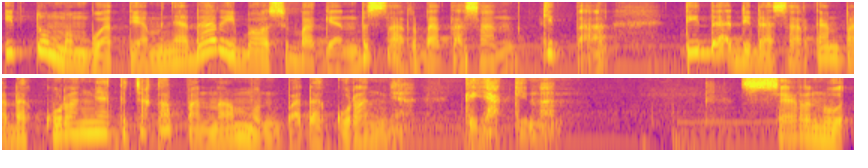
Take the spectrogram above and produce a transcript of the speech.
itu membuat dia menyadari bahwa sebagian besar batasan kita tidak didasarkan pada kurangnya kecakapan, namun pada kurangnya keyakinan. Sharon Wood,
